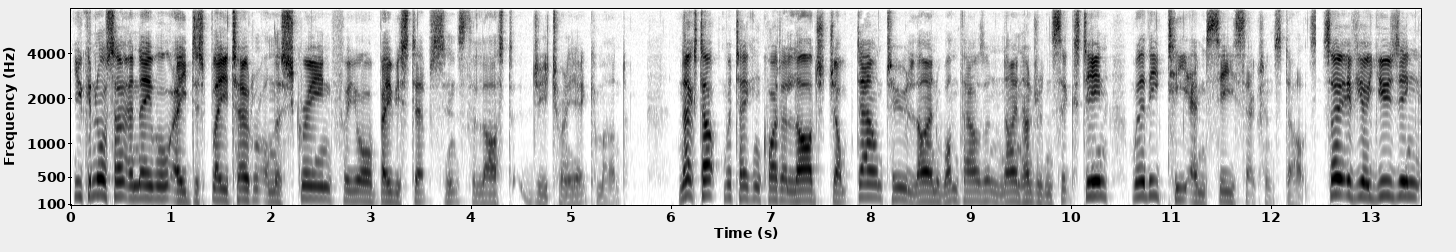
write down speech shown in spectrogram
You can also enable a display total on the screen for your baby steps since the last G28 command. Next up, we're taking quite a large jump down to line 1916, where the TMC section starts. So if you're using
